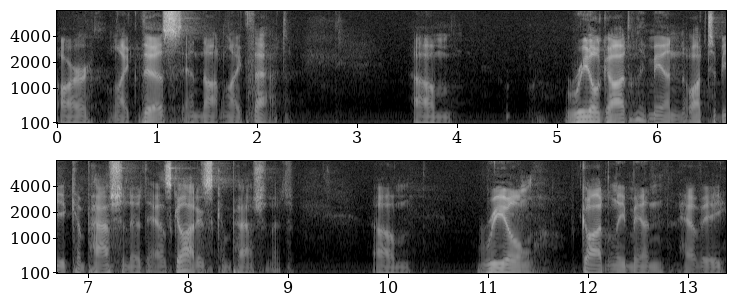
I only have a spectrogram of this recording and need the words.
are like this and not like that. Um, real godly men ought to be compassionate as God is compassionate. Um, real godly men have a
